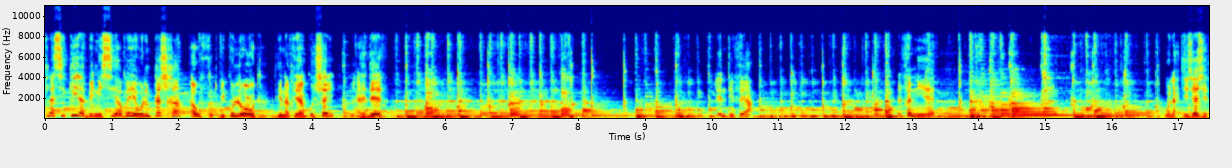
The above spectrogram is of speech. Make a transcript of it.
كلاسيكية بين السيابية والمكشخة أوفت بكل وعودها لقينا فيها كل شيء الأهداف. الاندفاع. الفنيات. والاحتجاجات.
